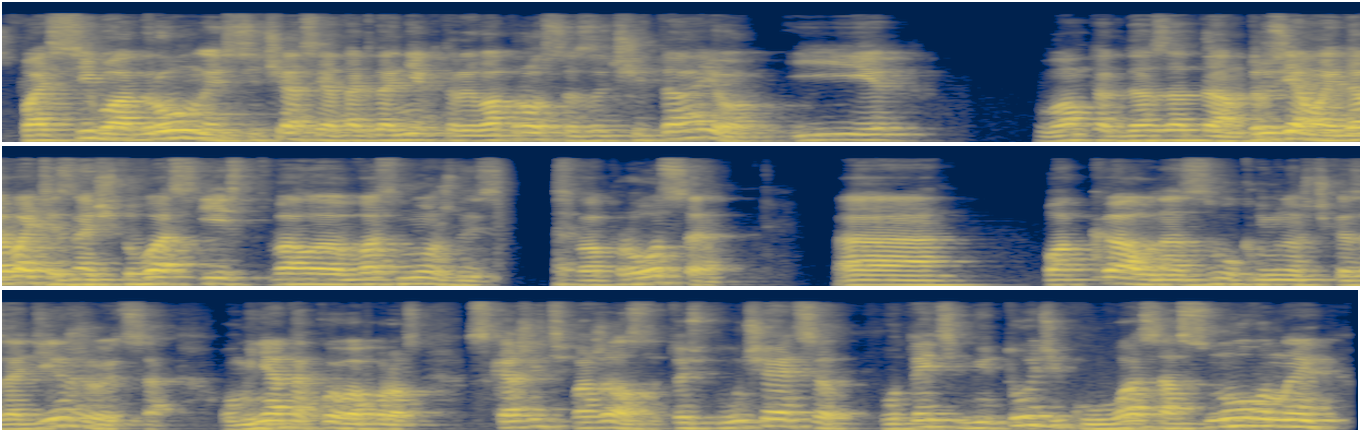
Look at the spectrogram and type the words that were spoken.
Спасибо огромное. Сейчас я тогда некоторые вопросы зачитаю и вам тогда задам. Друзья мои, давайте, значит, у вас есть возможность вопросы. А, пока у нас звук немножечко задерживается, у меня такой вопрос. Скажите, пожалуйста, то есть получается, вот эти методики у вас основаны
